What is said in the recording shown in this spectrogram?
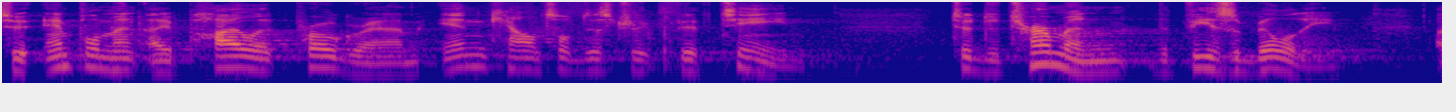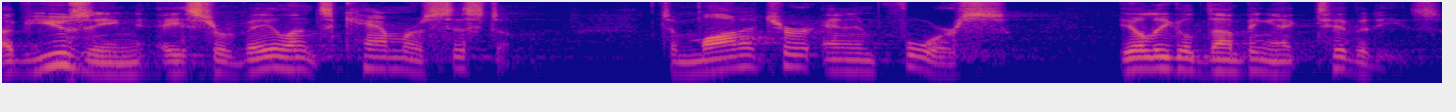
to implement a pilot program in Council District 15 to determine the feasibility of using a surveillance camera system to monitor and enforce illegal dumping activities.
